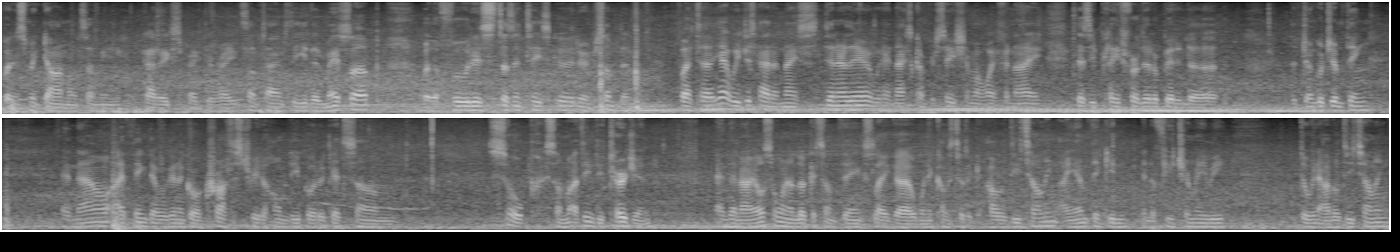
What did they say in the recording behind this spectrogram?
but it's McDonald's. I mean, you gotta expect it, right? Sometimes they either mess up or the food is doesn't taste good or something. But uh, yeah, we just had a nice dinner there. We had a nice conversation. My wife and I. Desi played for a little bit in the the jungle gym thing, and now I think that we're gonna go across the street to Home Depot to get some soap, some I think detergent, and then I also want to look at some things like uh, when it comes to the auto detailing. I am thinking in the future maybe doing auto detailing.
